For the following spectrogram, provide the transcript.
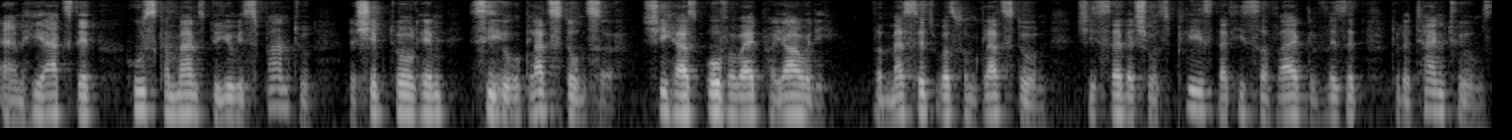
And he asked it Whose commands do you respond to? The ship told him, CEO Gladstone, sir. She has override priority. The message was from Gladstone. She said that she was pleased that he survived the visit to the time tombs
